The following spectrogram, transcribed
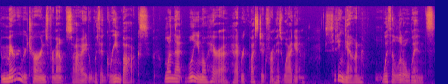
Mary returns from outside with a green box, one that William O'Hara had requested from his wagon. Sitting down with a little wince,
